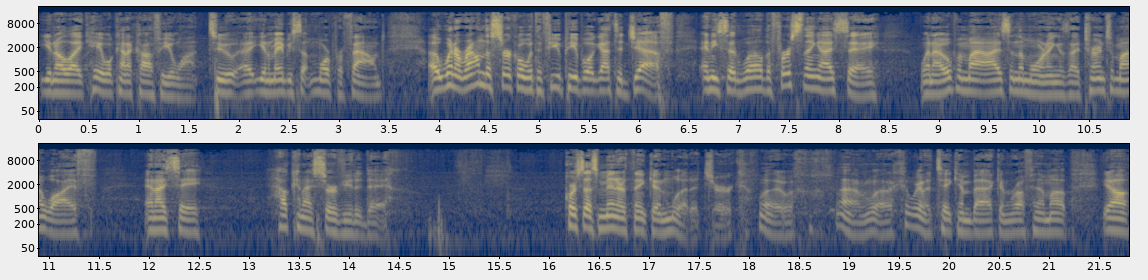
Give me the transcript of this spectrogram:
you know, like, hey, what kind of coffee you want, to, uh, you know, maybe something more profound. Uh, went around the circle with a few people, I got to Jeff, and he said, well, the first thing I say when I open my eyes in the morning is I turn to my wife and I say, how can I serve you today? Of course, us men are thinking, what a jerk. What, what, we're going to take him back and rough him up. You know,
